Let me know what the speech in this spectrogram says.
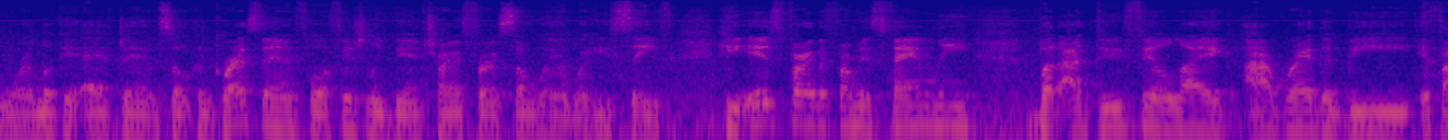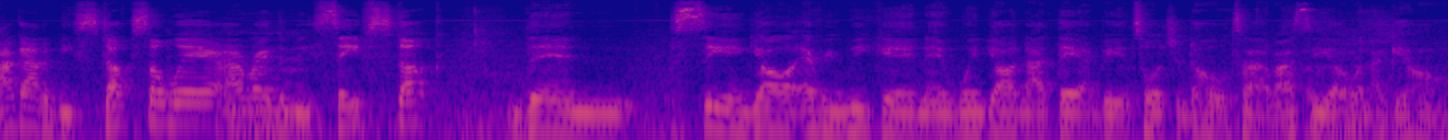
were looking after him. So congrats to him for officially being transferred somewhere where he's safe. He is further from his family, but I do feel like I'd rather be if I gotta be stuck somewhere, I'd rather be mm-hmm. safe stuck than seeing y'all every weekend and when y'all not there being tortured the whole time. I see y'all when I get home.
